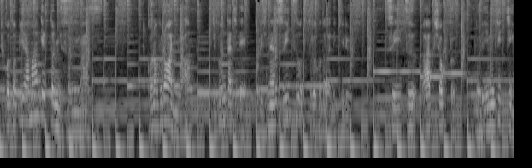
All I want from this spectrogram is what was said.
チョコトピアマーケットに進みます。このフロアには自分たちでオリジナルスイーツを作ることができるスイーツワークショップドリームキッチン。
